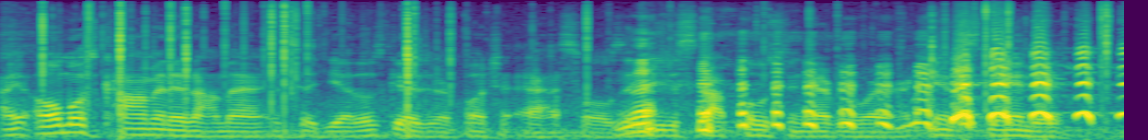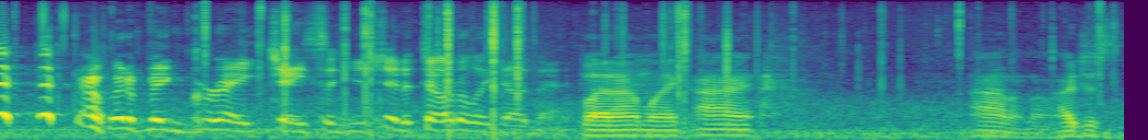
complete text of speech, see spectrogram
I almost commented on that and said, "Yeah, those guys are a bunch of assholes. They need to stop posting everywhere. I can't stand it." That would have been great, Jason. You should have totally done that. But I'm like, I, I don't know. I just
